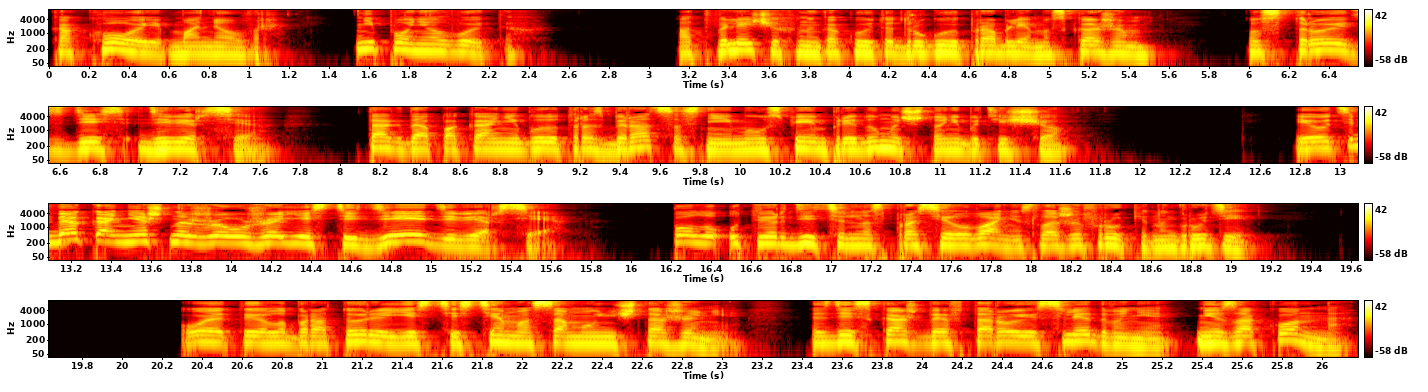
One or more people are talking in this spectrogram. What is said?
«Какой маневр?» – не понял Войтых. «Отвлечь их на какую-то другую проблему, скажем, устроить здесь диверсию. Тогда, пока они будут разбираться с ней, мы успеем придумать что-нибудь еще». «И у тебя, конечно же, уже есть идея диверсия?» Полуутвердительно спросил Ваня, сложив руки на груди. У этой лаборатории есть система самоуничтожения. Здесь каждое второе исследование незаконно.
